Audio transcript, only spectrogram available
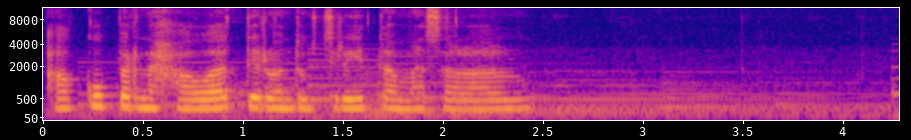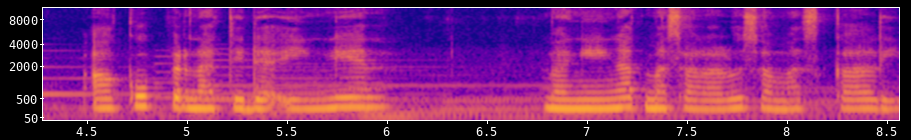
Aku pernah khawatir untuk cerita masa lalu. Aku pernah tidak ingin mengingat masa lalu sama sekali.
